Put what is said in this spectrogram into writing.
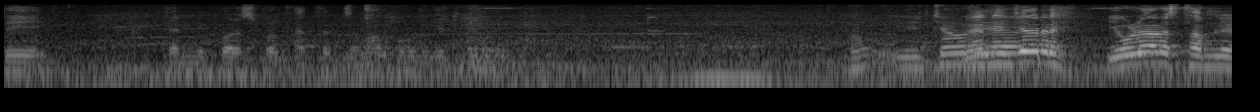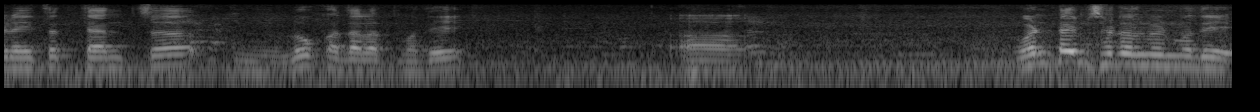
ते त्यांनी परस्पर खात्यात जमा करून घेतली. याच्यावर मॅनेजर एवढ्यावरच थांबले नाही तर त्यांचं लोक अदालतमध्ये वन टाईम सेटलमेंटमध्ये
